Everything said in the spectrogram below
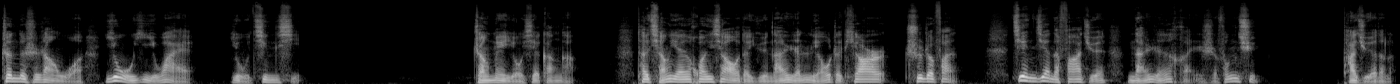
真的是让我又意外又惊喜。张妹有些尴尬，她强颜欢笑的与男人聊着天儿，吃着饭，渐渐的发觉男人很是风趣。他觉得了，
